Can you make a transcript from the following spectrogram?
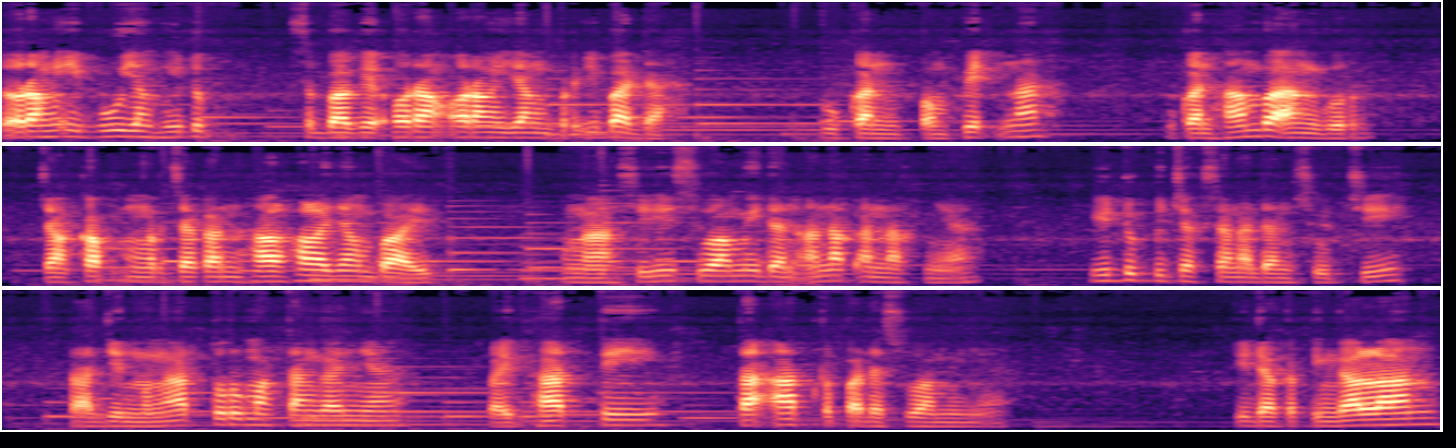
Seorang ibu yang hidup sebagai orang-orang yang beribadah, bukan pemfitnah, bukan hamba anggur, cakap mengerjakan hal-hal yang baik, mengasihi suami dan anak-anaknya, hidup bijaksana dan suci, rajin mengatur rumah tangganya, baik hati, taat kepada suaminya. Tidak ketinggalan,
